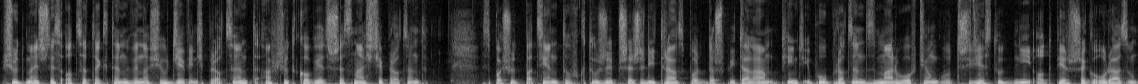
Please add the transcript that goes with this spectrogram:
Wśród mężczyzn odsetek ten wynosił 9%, a wśród kobiet 16%. Spośród pacjentów, którzy przeżyli transport do szpitala, 5,5% zmarło w ciągu 30 dni od pierwszego urazu.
